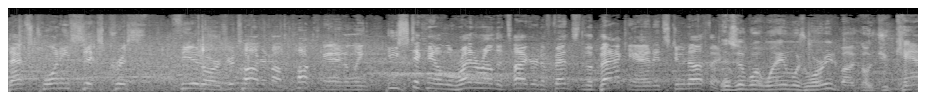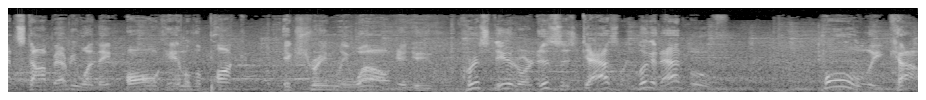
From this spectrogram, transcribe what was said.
That's 26 Chris Theodores. You're talking about puck handling. He's stick handling right around the Tiger defense in the backhand. It's 2 nothing. This is what Wayne was worried about. He goes, you can't stop everyone. They all handle the puck extremely well. And you, Chris Theodore, this is dazzling. Look at that move. Holy cow.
